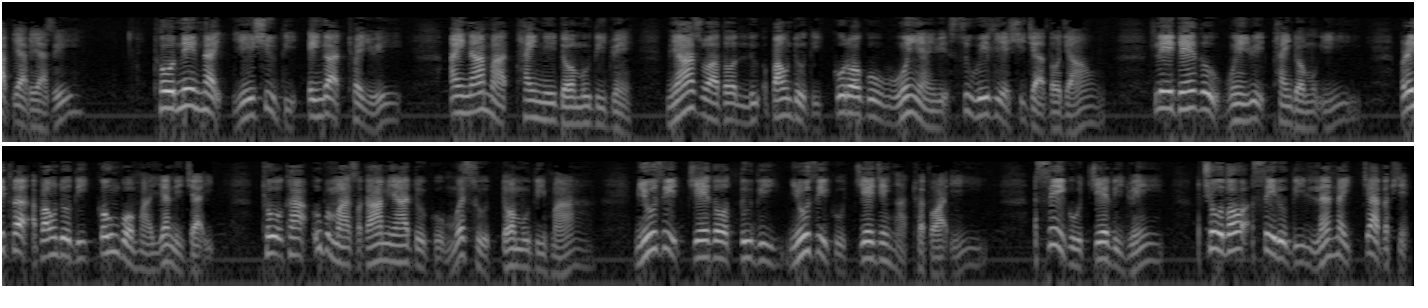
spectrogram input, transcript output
ဖတ်ပြပါရစေထိုနေ့၌ယေရှုသည်အိမ်ကထွက်၍အိုင်နားမှထိုင်နေတော်မူသည်တွင် များစွာသောလူအပေါင်းတို့သည်ကိုတော်ကိုဝန်းရံ၍စုဝေးလျက်ရှိကြသောကြောင့်လှေတဲသို့ဝင်၍ထိုင်တော်မူ၏ပရိသတ်အပေါင်းတို့သည်ကုန်းပေါ်မှရပ်နေကြ၏ထိုအခါဥပမာစကားများတို့ကိုမွဲ့ဆိုတော်မူသည်မှာမျိုးစေ့ကျဲသောသူသည်မျိုးစေ့ကိုကျဲခြင်းဟာထွက်သွား၏အစေ့ကိုကျဲသည်တွင်အချို့သောအစေ့တို့သည်လမ်း၌ကျသဖြင့်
